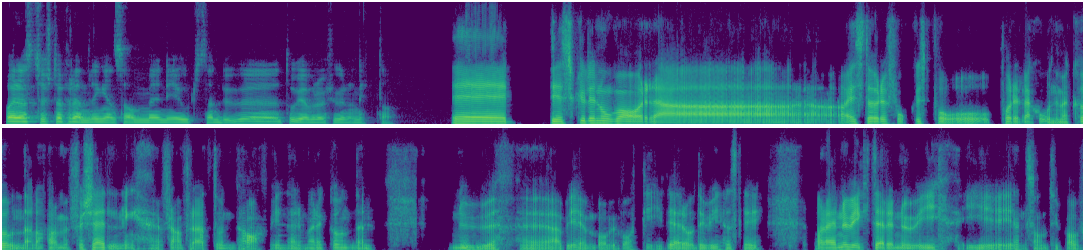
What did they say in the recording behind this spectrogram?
Vad är den största förändringen som ni har gjort sedan du eh, tog över 2019? Eh, det skulle nog vara ett större fokus på, på relationer med kund, i alla fall med försäljning framför allt. Ja, vi är närmare kunden nu eh, är vi än vad vi var tidigare och det visar sig vara ännu viktigare nu i, i en sån typ av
